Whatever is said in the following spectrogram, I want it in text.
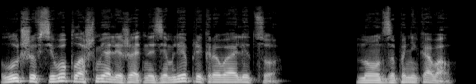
Лучше всего плашмя лежать на земле, прикрывая лицо. Но он запаниковал.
